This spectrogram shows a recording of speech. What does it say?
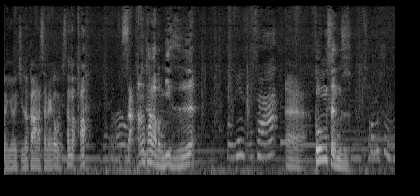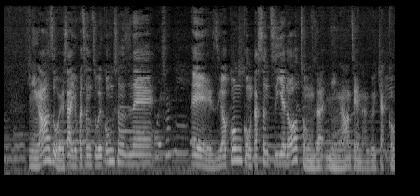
来，今朝又继续讲十万个为什么啊？上趟个问题是，问题是啥？呃，公孙氏，公孙银行是为啥又被称之为公孙氏呢？为啥呢？哎，是要公公搭孙子一道种植，银行才能够结果。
